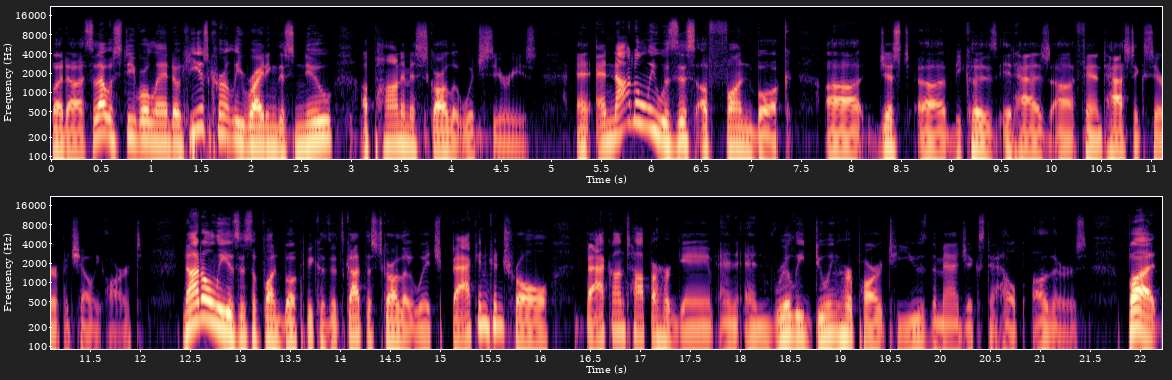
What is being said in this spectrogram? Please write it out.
But uh, so that was Steve Orlando. He is currently writing this new eponymous Scarlet Witch series. And, and not only was this a fun book, uh, just uh, because it has uh, fantastic Sara Pichelli art. Not only is this a fun book because it's got the Scarlet Witch back in control, back on top of her game, and and really doing her part to use the magics to help others, but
